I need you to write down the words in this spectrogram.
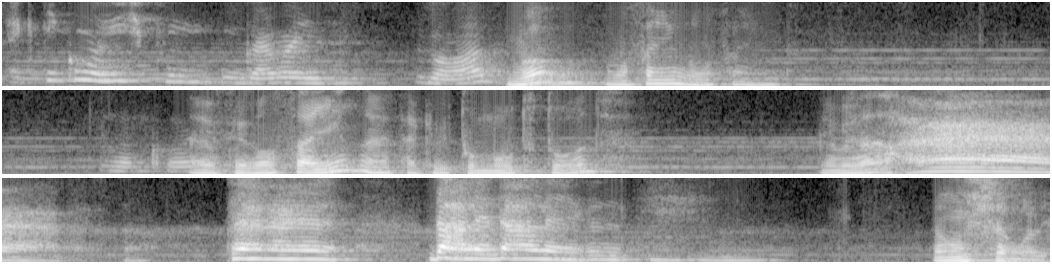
Será que tem como a gente ir pra um lugar mais isolado? Vamos, vamos saindo, vamos saindo. Que loucura. Aí vocês vão saindo, né? Tá aquele tumulto todo. E a gurizada, "Ah, Pega ele! Dale, dale! Tá no chão ali.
